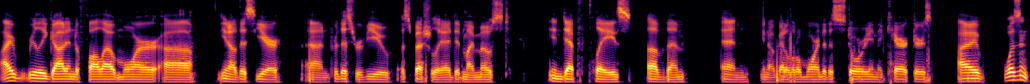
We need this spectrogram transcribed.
I really got into Fallout more uh, you know, this year, and for this review especially, I did my most in-depth plays of them and, you know, got a little more into the story and the characters. I wasn't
